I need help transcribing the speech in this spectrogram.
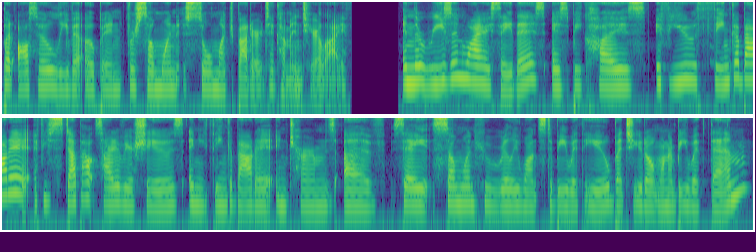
but also leave it open for someone so much better to come into your life. And the reason why I say this is because if you think about it, if you step outside of your shoes and you think about it in terms of, say, someone who really wants to be with you, but you don't want to be with them,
